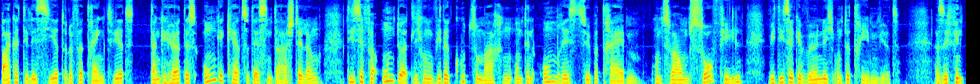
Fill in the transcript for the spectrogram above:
bagatellisiert oder verdrängt wird, dann gehört es umgekehrt zu dessen Darstellung, diese Verundeutlichung wieder gut zu machen und den Umriss zu übertreiben, und zwar um so viel, wie dieser gewöhnlich untertrieben wird. Also ich finde,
